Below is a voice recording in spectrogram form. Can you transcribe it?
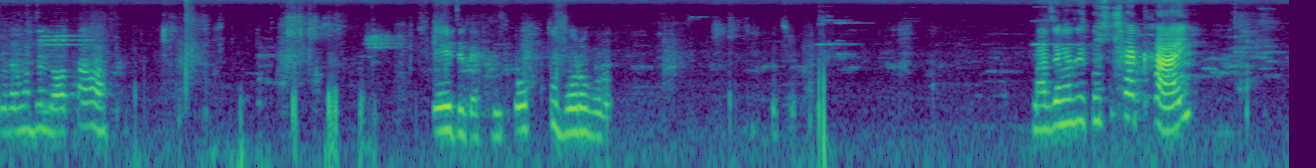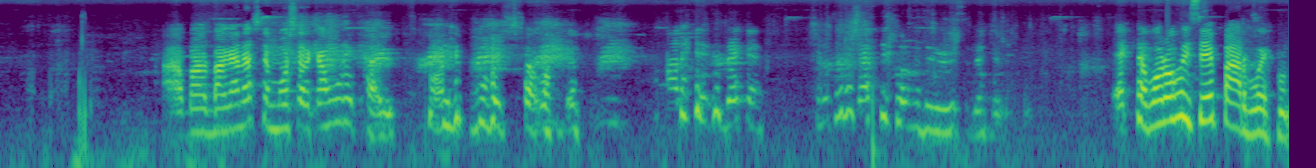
ওটার মধ্যে লতা এই যে দেখেন, কত বড় বড় কচু গাছ। মাঝে মাঝে কচু শাক খাই। আবার বাগানে আসলে মশার কামড়ও খাই। অনেক মশা দেখেন একটা বড় হয়েছে, পারব এখন।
